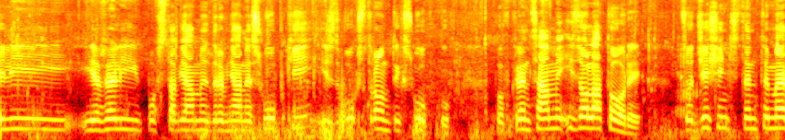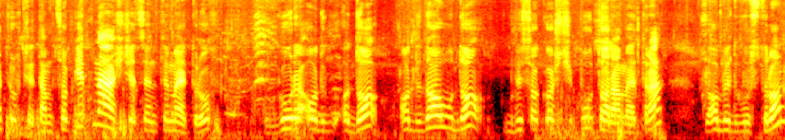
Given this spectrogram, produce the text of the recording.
czyli jeżeli powstawiamy drewniane słupki i z dwóch stron tych słupków powkręcamy izolatory co 10 cm, czy tam co 15 cm górę od, do, od dołu do wysokości 1,5 metra z obydwu stron,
